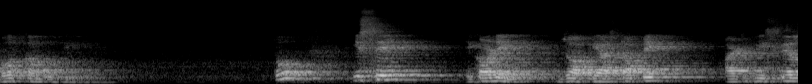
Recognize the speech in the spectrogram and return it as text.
बहुत कम होती है। तो इससे अकॉर्डिंग जो आपके आज topic artificial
